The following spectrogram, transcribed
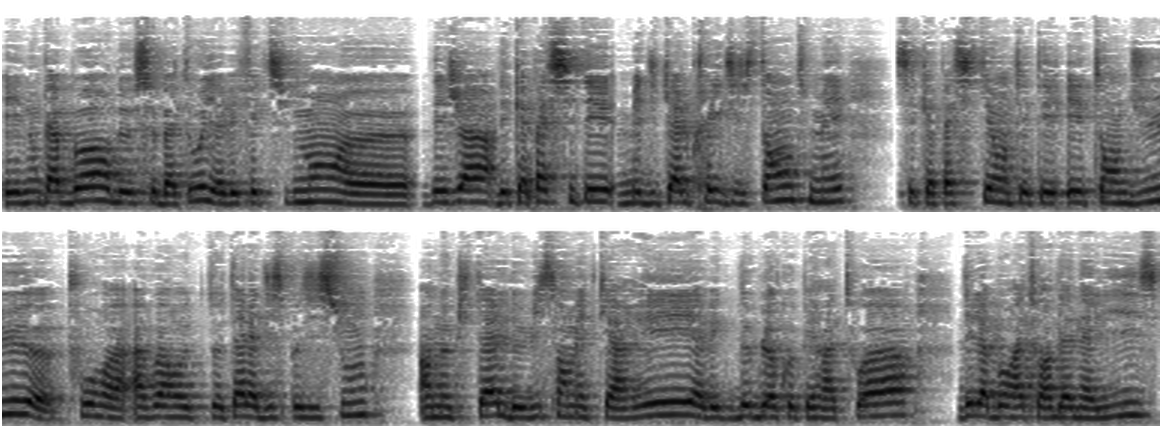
Et donc à bord de ce bateau, il y avait effectivement déjà des capacités médicales préexistantes, mais ces capacités ont été étendues pour avoir au total à disposition un hôpital de 800 mètres carrés avec deux blocs opératoires, des laboratoires d'analyse,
